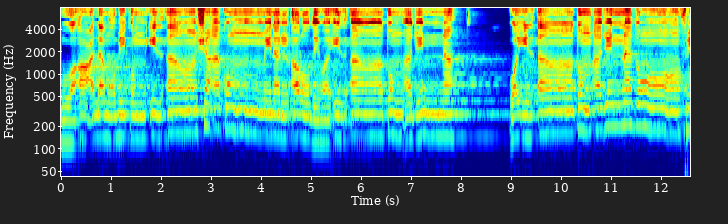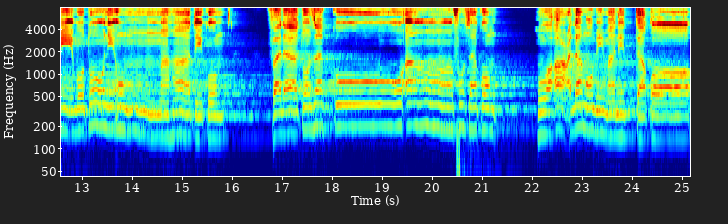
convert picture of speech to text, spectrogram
هو أعلم بكم إذ أنشأكم من الأرض وإذ أنتم أجنة وإذ أنتم أجنة في بطون أمهاتكم فلا تزكوا أنفسكم هو أعلم بمن اتقى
